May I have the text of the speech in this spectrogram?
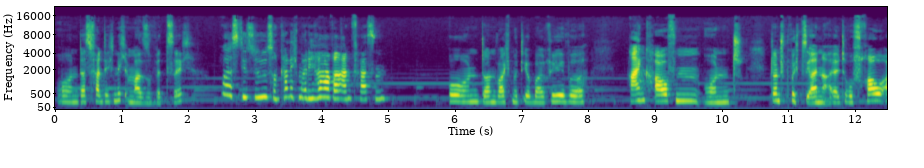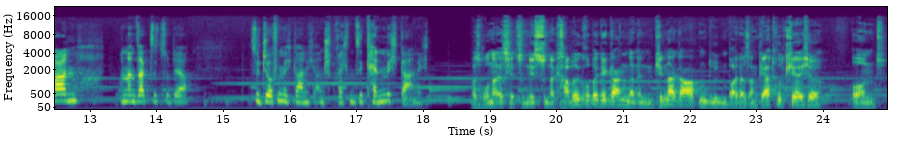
Und das fand ich nicht immer so witzig. Oh, ist die süß und kann ich mal die Haare anfassen? Und dann war ich mit ihr bei Rewe einkaufen und dann spricht sie eine ältere Frau an und dann sagt sie zu der, Sie dürfen mich gar nicht ansprechen, Sie kennen mich gar nicht. Also Rona ist hier zunächst zu einer Krabbelgruppe gegangen, dann in den Kindergarten drüben bei der St. Gertrud-Kirche und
